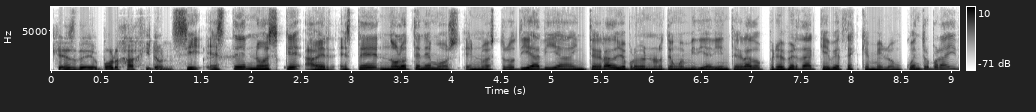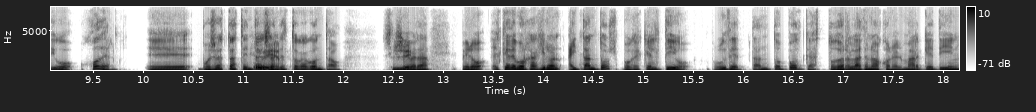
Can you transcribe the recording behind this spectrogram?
que es de Borja Girón. Sí, este no es que, a ver, este no lo tenemos en nuestro día a día integrado, yo por lo menos no lo tengo en mi día a día integrado, pero es verdad que hay veces que me lo encuentro por ahí y digo, joder, eh, pues esto está interesante, esto que ha contado. Sí, Sí. es verdad, pero es que de Borja Girón hay tantos, porque es que el tío produce tanto podcast, todos relacionados con el marketing,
